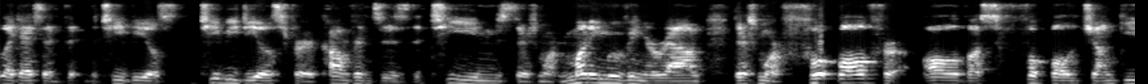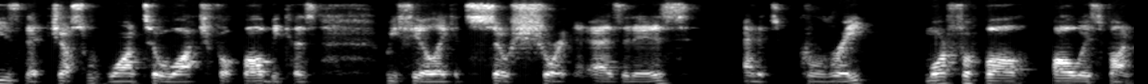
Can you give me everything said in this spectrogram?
like I said, the, the TV deals, TV deals for conferences, the teams. There's more money moving around. There's more football for all of us football junkies that just want to watch football because we feel like it's so short as it is, and it's great. More football, always fun.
